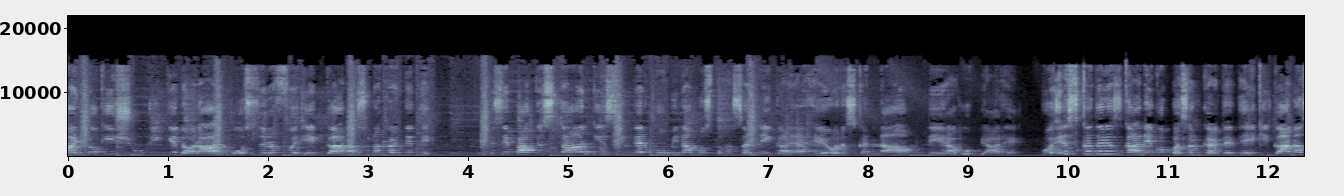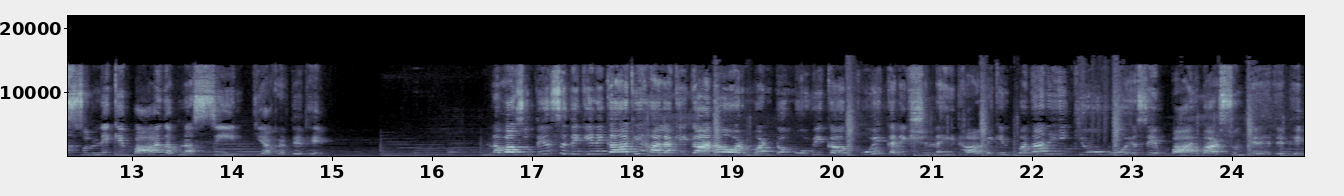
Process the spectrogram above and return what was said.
मंटो की शूटिंग के दौरान वो सिर्फ़ एक गाना सुना करते थे इसे पाकिस्तान की सिंगर मोमिना मुस्तहसन ने गाया है और इसका नाम तेरा वो प्यार है। वो इस कदर इस गाने को पसंद करते थे कि गाना सुनने के बाद अपना सीन किया करते थे। नवाजुद्दीन सिद्दीकी ने कहा कि हालाँकि गाना और मंटो मूवी का कोई कनेक्शन नहीं था, लेकिन पता नहीं क्यों वो इसे बार बार सुनते रहते थे।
